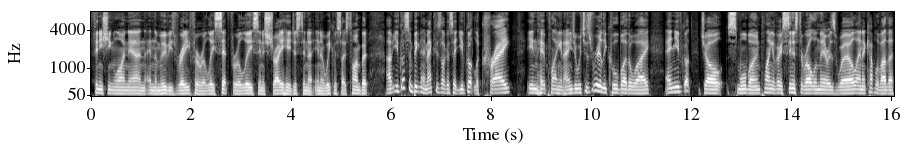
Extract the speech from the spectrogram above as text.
finishing line now, and, and the movie's ready for release, set for release in Australia here just in a, in a week or so's time. But um, you've got some big name actors, like I said. You've got Lecrae in there playing an angel, which is really cool, by the way. And you've got Joel Smallbone playing a very sinister role in there as well, and a couple of other.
